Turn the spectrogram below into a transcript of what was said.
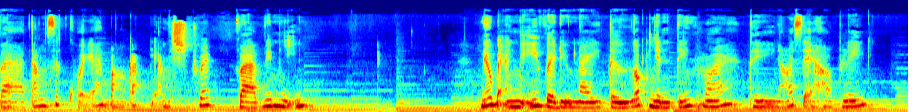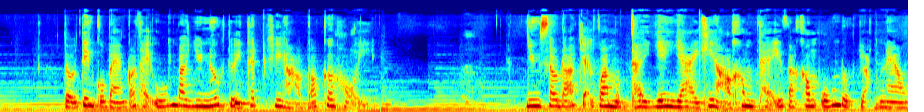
và tăng sức khỏe bằng cách giảm stress và viêm nhiễm. Nếu bạn nghĩ về điều này từ góc nhìn tiến hóa thì nó sẽ hợp lý. Tổ tiên của bạn có thể uống bao nhiêu nước tùy thích khi họ có cơ hội. Nhưng sau đó trải qua một thời gian dài khi họ không thể và không uống được giọt nào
